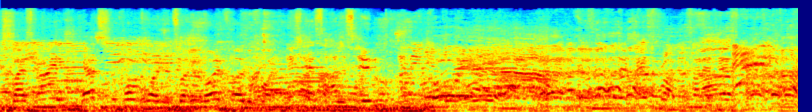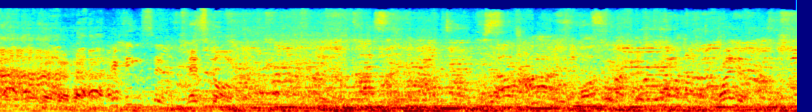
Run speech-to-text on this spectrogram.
ich weiß rein. Herzlich willkommen, Freunde, zu einer neuen Folge von Ich esse alles in. Oh yeah! Der Testrun, das war der Testrun. Wir kriegen's hin. Let's go. Freunde, herzlich willkommen.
